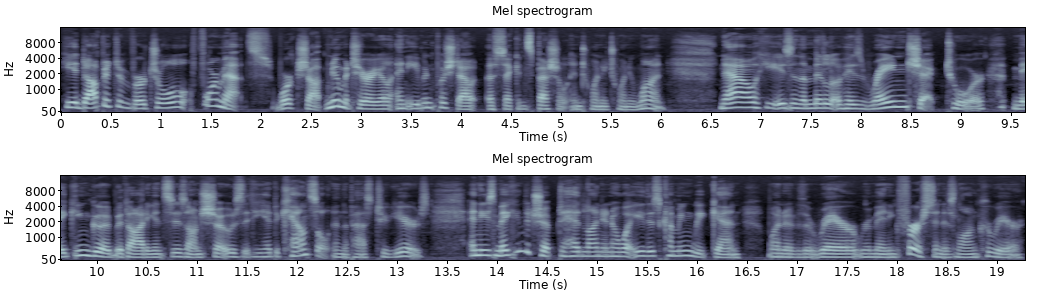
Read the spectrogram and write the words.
He adopted to virtual formats, workshop new material, and even pushed out a second special in 2021. Now he is in the middle of his rain check tour, making good with audiences on shows that he had to cancel in the past two years. And he's making the trip to headline in Hawaii this coming weekend, one of the rare remaining firsts in his long career.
